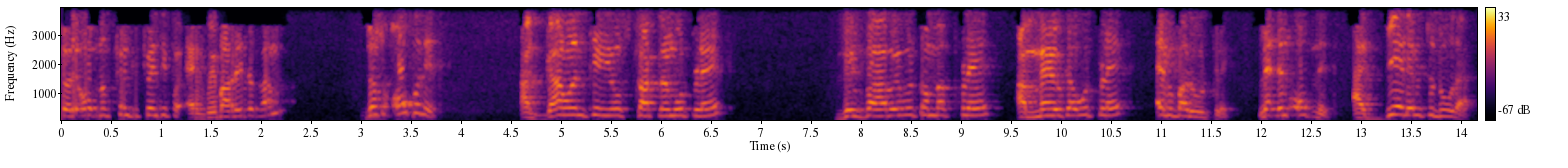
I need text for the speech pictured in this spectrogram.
So they open up 2020 for everybody to come. Just open it. I guarantee you, Scotland would play. Zimbabwe would come back play. America would play. Everybody would play. Let them open it. I dare them to do that.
